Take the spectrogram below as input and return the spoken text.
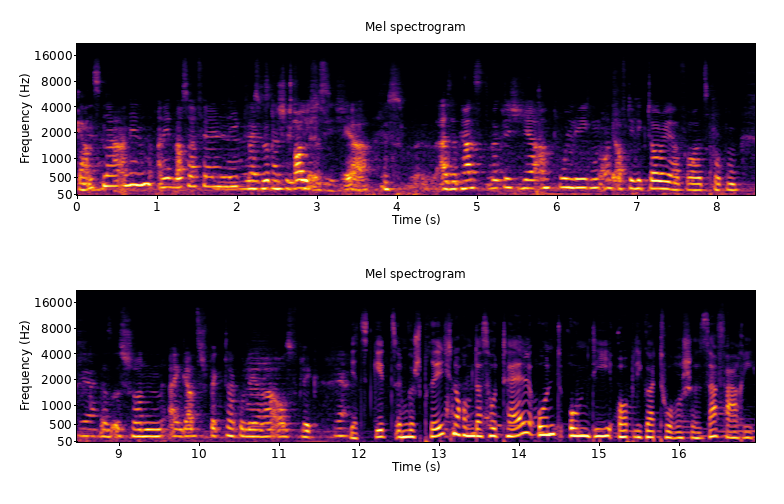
ganz nah an den, an den Wasserfällen liegt, was wirklich toll ist. Ja. Also kannst wirklich hier am Pool liegen und auf die Victoria Falls gucken. Ja. Das ist schon ein ganz spektakulärer Ausblick. Jetzt geht es im Gespräch noch um das Hotel und um die obligatorische Safari.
